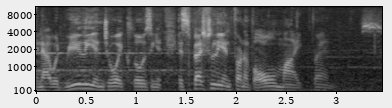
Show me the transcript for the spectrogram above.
And I would really enjoy closing it, especially in front of all my friends.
